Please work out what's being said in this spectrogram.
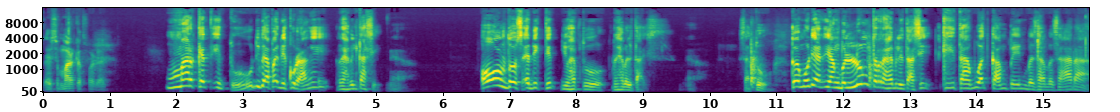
There's a market for that. Market itu dapat dikurangi rehabilitasi. Yeah all those addicted you have to rehabilitate. Satu. Kemudian yang belum terrehabilitasi kita buat campaign besar-besaran.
